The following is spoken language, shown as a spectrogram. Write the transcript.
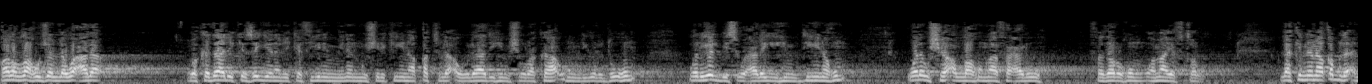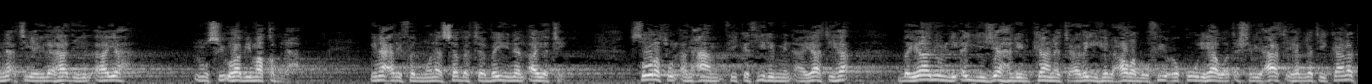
قال الله جل وعلا وكذلك زين لكثير من المشركين قتل أولادهم شركاؤهم ليردوهم وليلبسوا عليهم دينهم ولو شاء الله ما فعلوه فذرهم وما يفترون. لكننا قبل أن نأتي إلى هذه الآية نوصيها بما قبلها. لنعرف المناسبة بين الآيتين. سورة الأنعام في كثير من آياتها بيان لأي جهل كانت عليه العرب في عقولها وتشريعاتها التي كانت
